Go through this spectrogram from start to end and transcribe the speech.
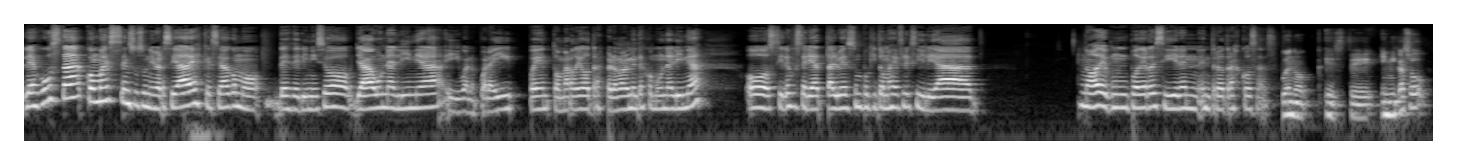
¿Les gusta cómo es en sus universidades que sea como desde el inicio ya una línea y bueno, por ahí pueden tomar de otras, pero normalmente es como una línea? ¿O si les gustaría tal vez un poquito más de flexibilidad, ¿no? De poder decidir entre otras cosas. Bueno, este, en mi caso,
